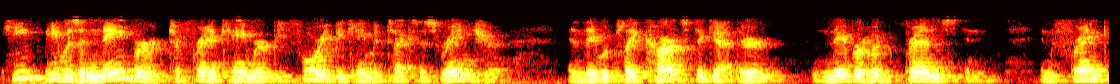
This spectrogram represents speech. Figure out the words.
he he was a neighbor to Frank Hamer before he became a Texas Ranger, and they would play cards together, neighborhood friends, and and Frank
